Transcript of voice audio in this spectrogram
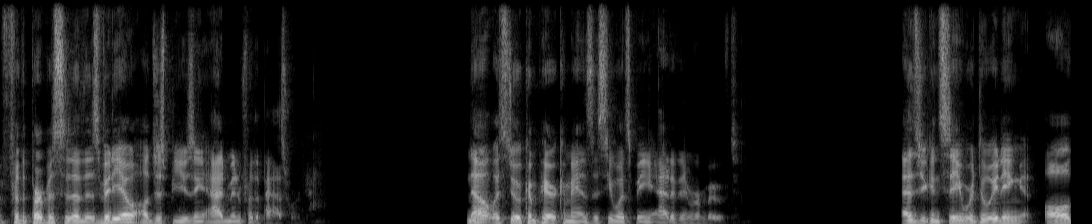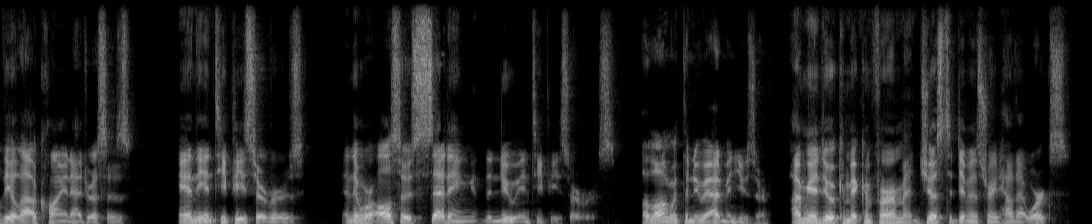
For the purposes of this video, I'll just be using admin for the password. Now let's do a compare commands to see what's being added and removed. As you can see, we're deleting all the allow client addresses and the NTP servers, and then we're also setting the new NTP servers, along with the new admin user. I'm going to do a commit confirm just to demonstrate how that works.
